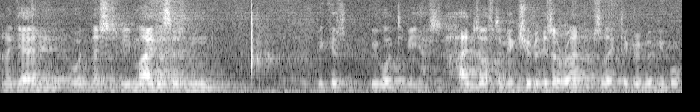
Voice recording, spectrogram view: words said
and again, wouldn't necessarily be my decision because we want to be hands off to make sure it is a random selected group of people.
